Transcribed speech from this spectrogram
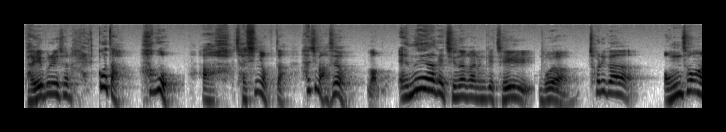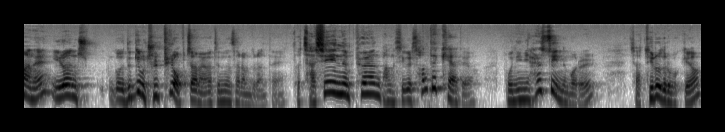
바이브레이션 할 거다 하고 아 자신이 없다 하지 마세요. 막 애매하게 지나가는 게 제일 뭐야 처리가 엉성하네 이런 주- 거 느낌을 줄 필요 없잖아요 듣는 사람들한테. 더 자신 있는 표현 방식을 선택해야 돼요. 본인이 할 수 있는 거를. 자 뒤로 들어볼게요.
